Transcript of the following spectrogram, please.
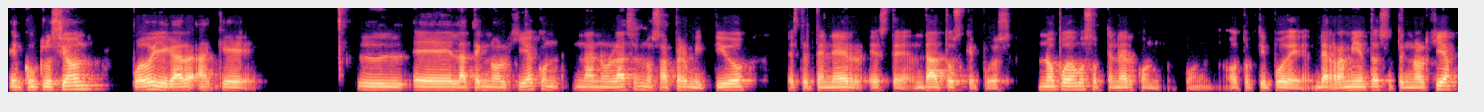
en conclusión, puedo llegar a que eh, la tecnología con nanoláser nos ha permitido este, tener este, datos que pues no podemos obtener con, otro tipo de, herramientas o tecnología.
